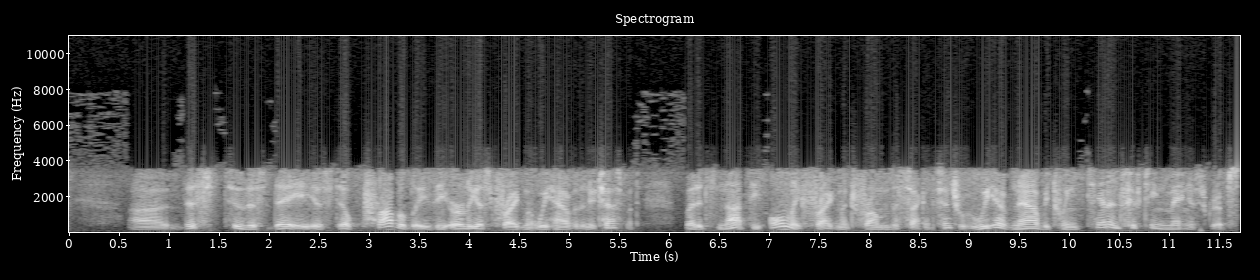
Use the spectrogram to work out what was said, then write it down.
Uh, this, to this day, is still probably the earliest fragment we have of the New Testament, but it's not the only fragment from the second century. We have now between 10 and 15 manuscripts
